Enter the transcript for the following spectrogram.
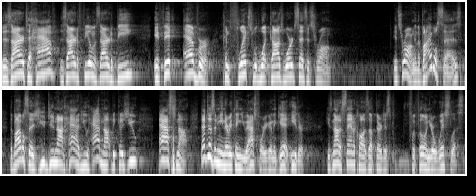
the desire to have, desire to feel, and desire to be, if it ever conflicts with what God's word says, it's wrong. It's wrong. And the Bible says, the Bible says, you do not have, you have not because you ask not. That doesn't mean everything you ask for you're going to get either. He's not a Santa Claus up there just fulfilling your wish list.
